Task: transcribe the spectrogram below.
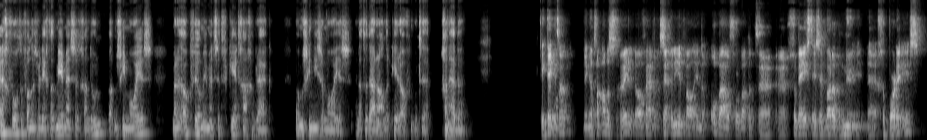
En een gevolg daarvan is wellicht dat meer mensen het gaan doen, wat misschien mooi is. Maar dat ook veel meer mensen het verkeerd gaan gebruiken. Wat misschien niet zo mooi is. En dat we daar een andere keer over moeten gaan hebben. Ik denk het ook. Ik denk dat we alles redelijk over hebben gezegd. In ieder geval in de opbouw voor wat het geweest is en wat het nu geworden is.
